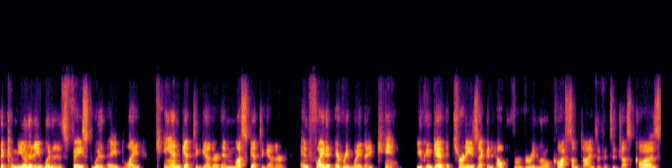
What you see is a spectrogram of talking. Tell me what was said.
the community, when it is faced with a blight, can get together and must get together and fight it every way they can. You can get attorneys that can help for very little cost sometimes if it's a just cause.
